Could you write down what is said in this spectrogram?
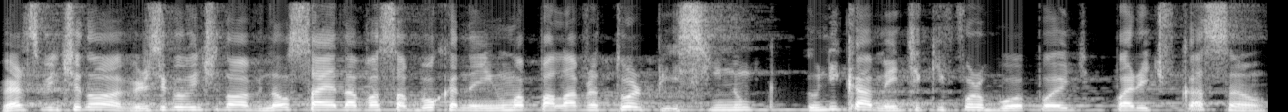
Verso 29, versículo 29. Não saia da vossa boca nenhuma palavra torpe, sim unicamente que for boa para edificação,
